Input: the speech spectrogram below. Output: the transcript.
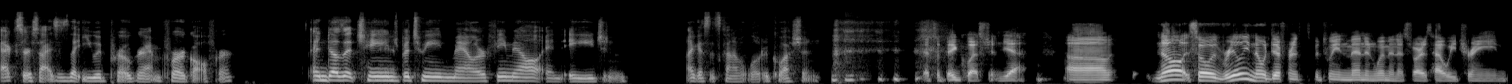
exercises that you would program for a golfer? And does it change between male or female and age? And I guess it's kind of a loaded question. That's a big question. Yeah. Um, no, so really no difference between men and women as far as how we train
